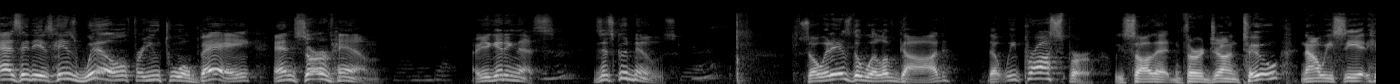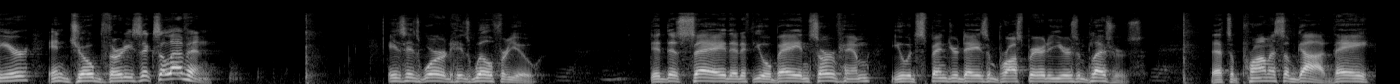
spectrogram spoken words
as it is his will for you to obey and serve him. Yes. are you getting this? Mm -hmm. is this good news? Yes. so it is the will of God that we prosper. We saw that in 3rd John 2 now we see it here in Job 36 11 is his word his will for you? Did this say that if you obey and serve him you would spend your days in prosperity years and pleasures? Yes. that's a promise of God. They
